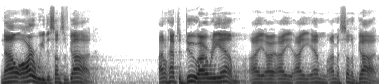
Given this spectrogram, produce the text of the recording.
Now are we the sons of God? I don't have to do, I already am. I, I, I, am, I'm a son of God.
